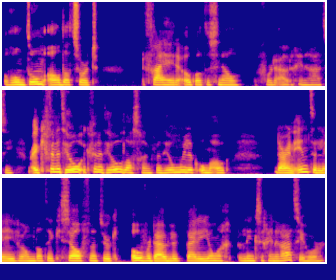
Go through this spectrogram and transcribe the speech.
rondom al dat soort vrijheden ook wel te snel voor de oude generatie. Maar ik vind het heel, ik vind het heel lastig en ik vind het heel moeilijk om me ook daarin in te leven. Omdat ik zelf natuurlijk overduidelijk bij de jonge linkse generatie hoor.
